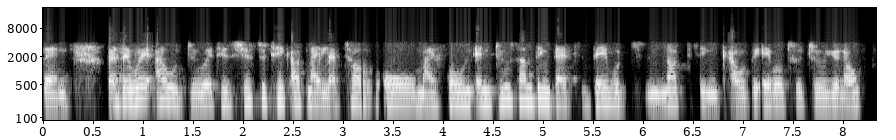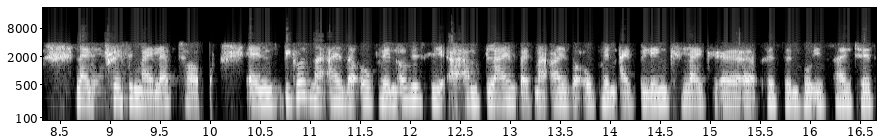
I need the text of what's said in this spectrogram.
Then, but the way I would do it is just to take out my laptop or my phone and do something that they would not think I would be able to do, you know, like pressing my laptop. And because my eyes are open, obviously I'm blind, but my eyes are open. I blink like a, person who is sighted.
